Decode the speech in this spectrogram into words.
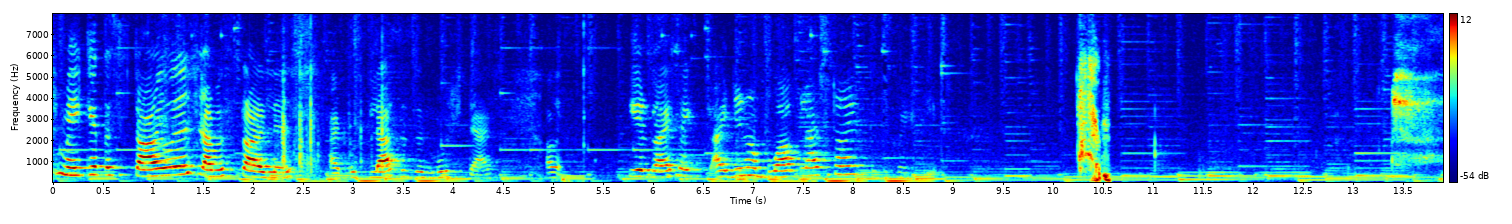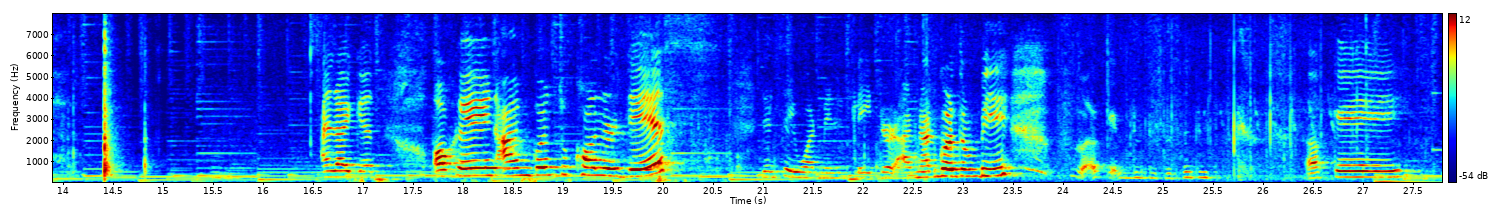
Just make it a stylish. I'm a stylish. I put glasses and mustache. Okay. Here, guys, I, I didn't vlog last time. My face. I like it. Okay, and I'm going to color this. Then say one minute later. I'm not going to be. Okay. Okay.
